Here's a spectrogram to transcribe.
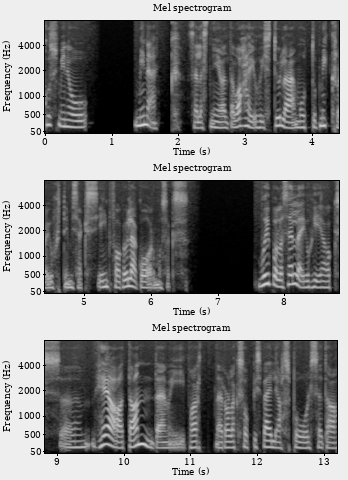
kus minu minek sellest nii-öelda vahejuhist üle muutub mikrojuhtimiseks ja infoga ülekoormuseks. võib-olla selle juhi jaoks ähm, hea tandemi partner oleks hoopis väljaspool seda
